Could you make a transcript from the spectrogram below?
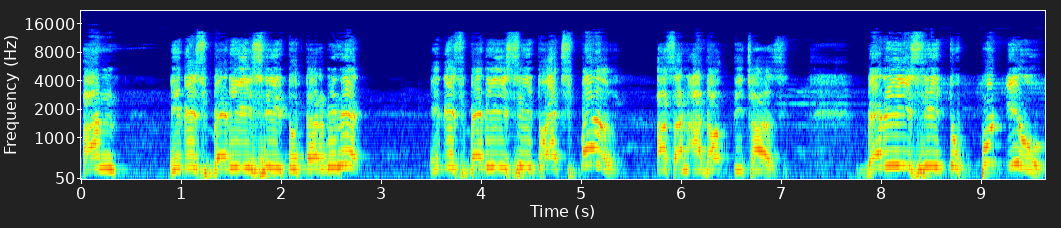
And it is very easy to terminate. It is very easy to expel as an adult teachers. Very easy to put you,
